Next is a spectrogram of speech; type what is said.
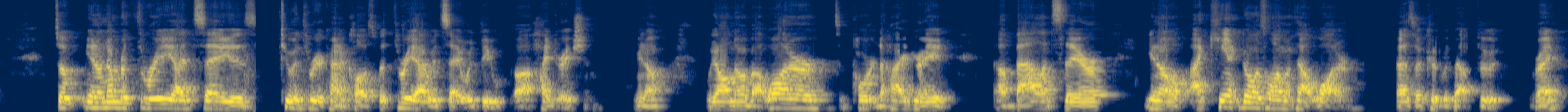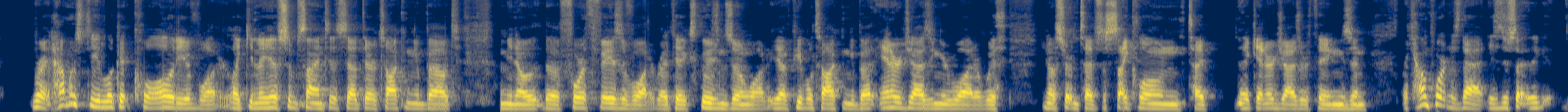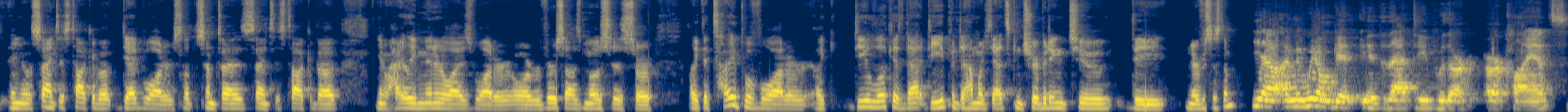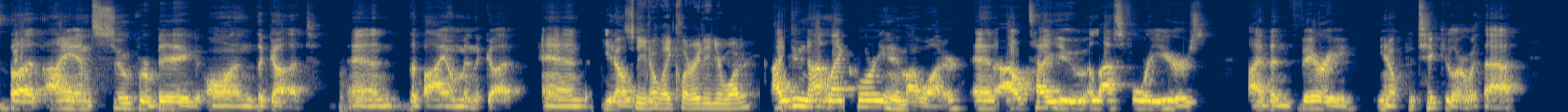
So, you know, number three, I'd say is two and three are kind of close, but three, I would say, would be uh, hydration. You know, we all know about water. It's important to hydrate, uh, balance there you know, I can't go as long without water as I could without food, right? Right. How much do you look at quality of water? Like, you know, you have some scientists out there talking about, um, you know, the fourth phase of water, right? The exclusion zone water. You have people talking about energizing your water with, you know, certain types of cyclone type, like energizer things. And like, how important is that? Is there, uh, you know, scientists talk about dead water. Sometimes scientists talk about, you know, highly mineralized water or reverse osmosis or like the type of water. Like, do you look as that deep into how much that's contributing to the nervous system? Yeah, I mean, we don't get into that deep with our, our clients, but I am super big on the gut and the biome in the gut. And, you know, so you don't like chlorine in your water? I do not like chlorine in my water. And I'll tell you, the last four years, I've been very, you know, particular with that.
